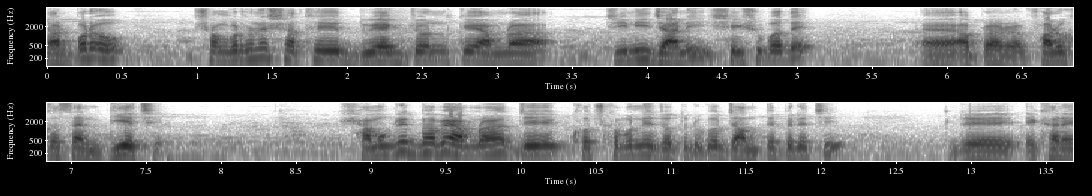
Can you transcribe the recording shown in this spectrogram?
তারপরেও সংগঠনের সাথে দু একজনকে আমরা চিনি, জানি সেই সুবাদে আপনার ফারুক হাসান গিয়েছে। সামগ্রিকভাবে আমরা যে খোঁজখবর নিয়ে যতটুকু জানতে পেরেছি, যে এখানে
